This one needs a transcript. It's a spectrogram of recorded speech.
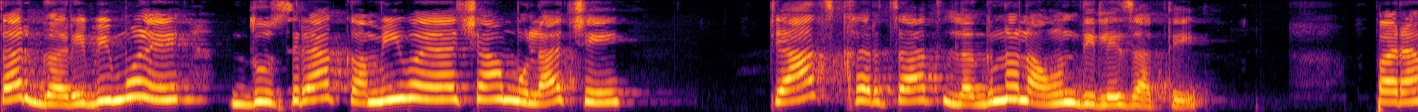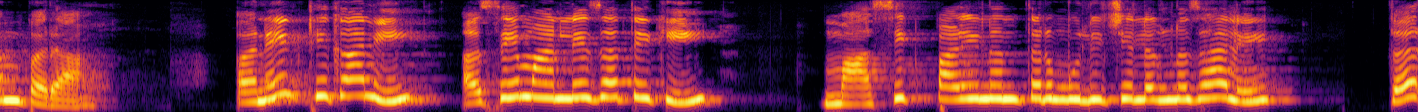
तर गरिबीमुळे दुसऱ्या कमी वयाच्या मुलाचे त्याच खर्चात लग्न लावून दिले जाते. परंपरा. अनेक ठिकाणी असे मानले जाते की मासिक पाळीनंतर मुलीचे लग्न झाले तर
